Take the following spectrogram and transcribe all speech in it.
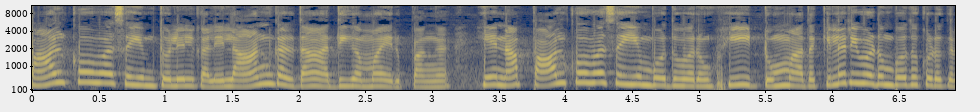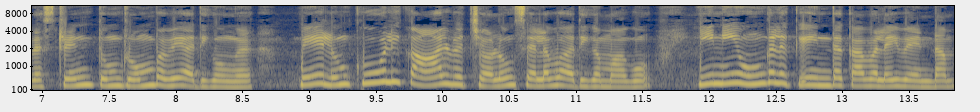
பால்கோவா செய்யும் தொழில்களில் ஆண்கள் தான் அதிகமாக இருப்பாங்க. ஏன்னா பால்கோவா செய்யும் போது வரும் ஹீட்டும் அதை கிளறி விடும்போது கொடுக்குற ஸ்ட்ரென்த்தும் ரொம்பவே அதிகங்க. மேலும் கூலிக்கு ஆள் வச்சாலும் செலவு அதிகமாகும். இனி உங்களுக்கு இந்த கவலை வேண்டாம்.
